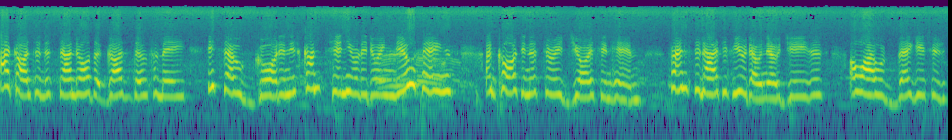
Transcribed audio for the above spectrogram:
I can't understand all that God's done for me. He's so good and He's continually doing new things and causing us to rejoice in Him. Friends, tonight, if you don't know Jesus, oh, I would beg you to,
